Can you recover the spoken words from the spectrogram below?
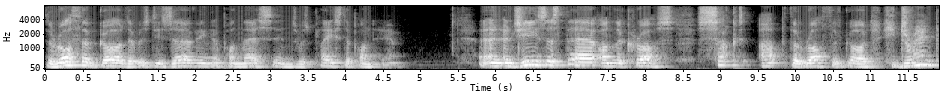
The wrath of God that was deserving upon their sins was placed upon him. And, and Jesus there on the cross sucked up the wrath of God. He drank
